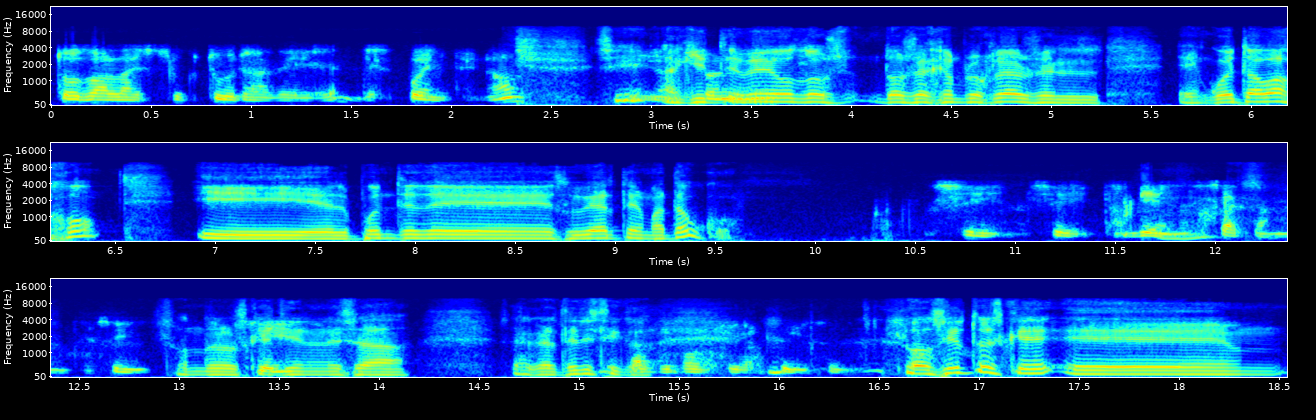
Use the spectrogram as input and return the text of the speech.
toda la estructura del puente, ¿no? Sí, aquí te veo dos, dos ejemplos claros, el en Cueto Abajo y el puente de Zubiarte en Matauco. Sí, sí, también, exactamente, sí. Son de los que tienen esa, característica. Lo cierto es que eh,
